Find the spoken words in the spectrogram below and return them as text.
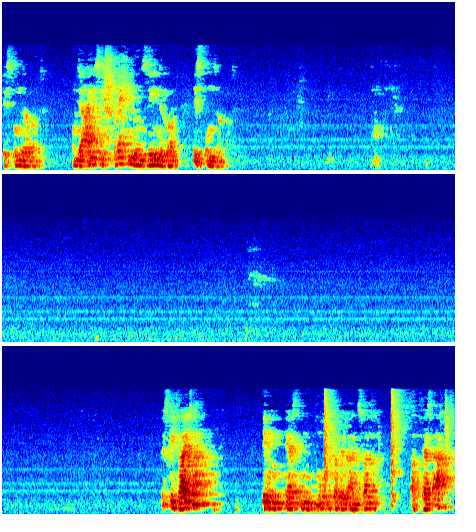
ist unser Gott. Und der einzig sprechende und sehende Gott ist unser Gott. Es geht weiter im 1. Mose Kapitel 21 ab Vers 8.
